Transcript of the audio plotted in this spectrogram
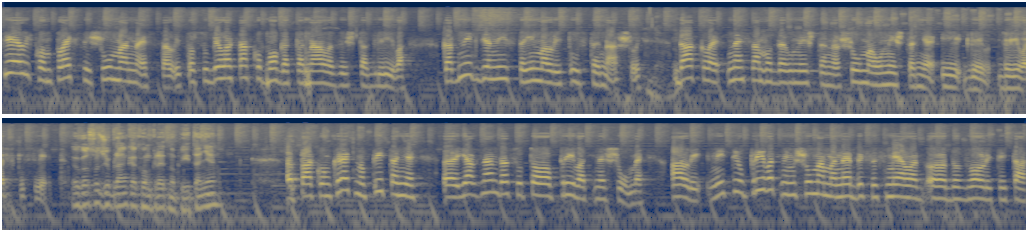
cijeli kompleksi šuma nestali. To su bila tako bogata nalazišta gljiva. Kad nigdje niste imali, tu ste našli. Dakle, ne samo da je uništena šuma, uništen je i gljiv- gljivarski svijet. Gospođo Branka, konkretno pitanje. Pa konkretno pitanje, ja znam da su to privatne šume, ali niti u privatnim šumama ne bi se smjela e, dozvoliti ta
